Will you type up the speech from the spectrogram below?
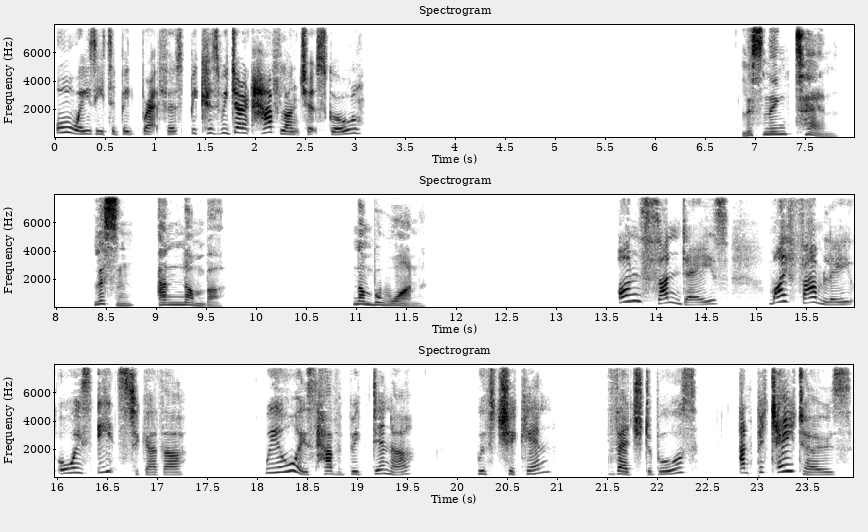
always eat a big breakfast because we don't have lunch at school. Listening 10. Listen and number. Number 1. On Sundays, my family always eats together. We always have a big dinner with chicken, vegetables, and potatoes.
